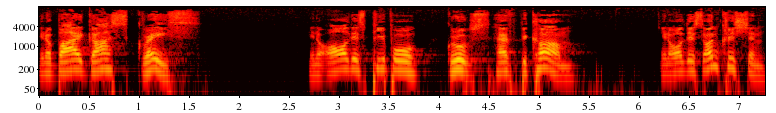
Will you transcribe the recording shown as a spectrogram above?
you know, by God's grace, you know, all these people groups have become, you know, all these unchristian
